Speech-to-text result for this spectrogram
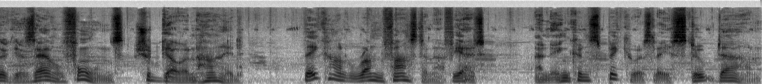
The gazelle fawns should go and hide. They can't run fast enough yet, and inconspicuously stoop down.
